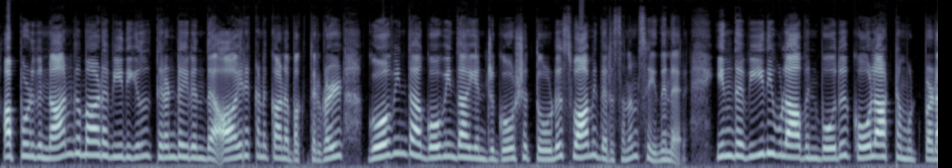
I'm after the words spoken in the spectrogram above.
அப்பொழுது நான்கு மாட வீதியில் திரண்டிருந்த ஆயிரக்கணக்கான பக்தர்கள் கோவிந்தா கோவிந்தா என்று கோஷத்தோடு சுவாமி தரிசனம் செய்தனர். இந்த வீதி உலாவின் போது கோலாட்டம் உட்பட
